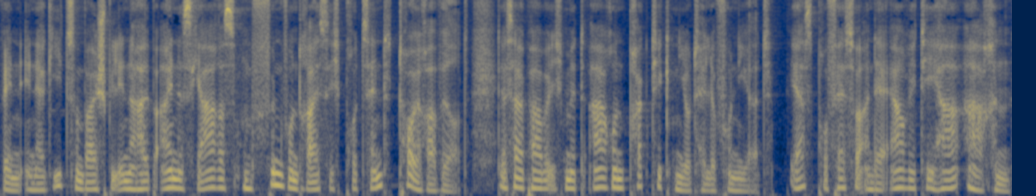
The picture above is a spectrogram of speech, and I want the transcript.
wenn Energie zum Beispiel innerhalb eines Jahres um 35 Prozent teurer wird. Deshalb habe ich mit Aaron Praktiknio telefoniert. Er ist Professor an der RWTH Aachen.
